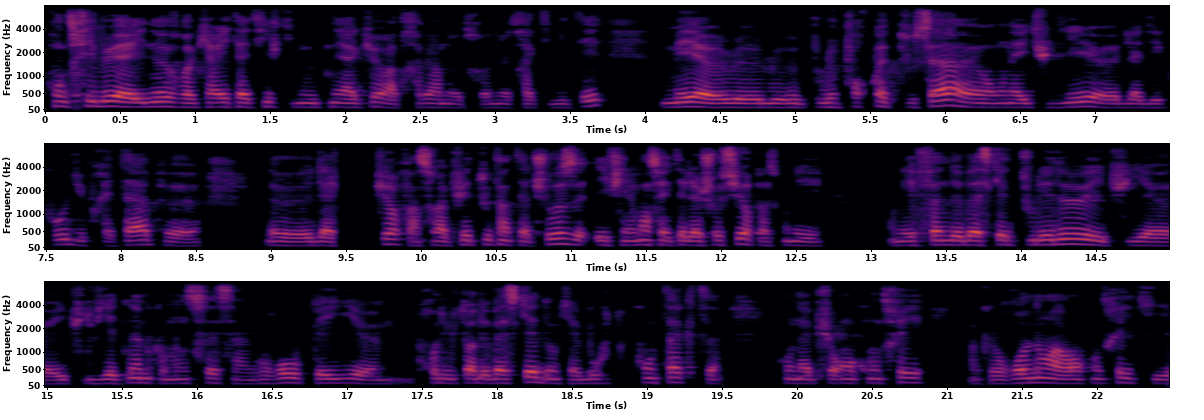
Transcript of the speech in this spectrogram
contribuer à une œuvre caritative qui nous tenait à cœur à travers notre, notre activité. Mais le, pourquoi de tout ça, on a étudié de la déco, du prêt-à, de la chaussure, enfin ça aurait pu être tout un tas de choses. Et finalement, ça a été la chaussure parce qu'on est, on est fans de basket tous les deux. Et puis, et puis le Vietnam, comme on le sait, c'est un gros pays producteur de basket. Donc il y a beaucoup de contacts qu'on a pu rencontrer, que Ronan a rencontré qui,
